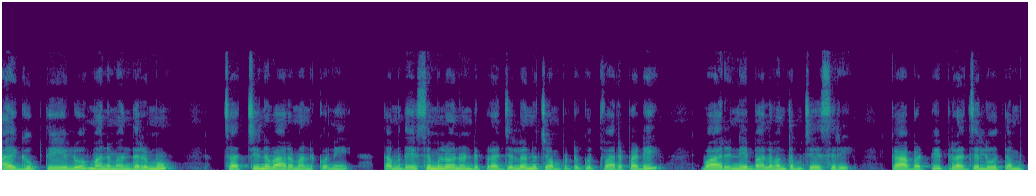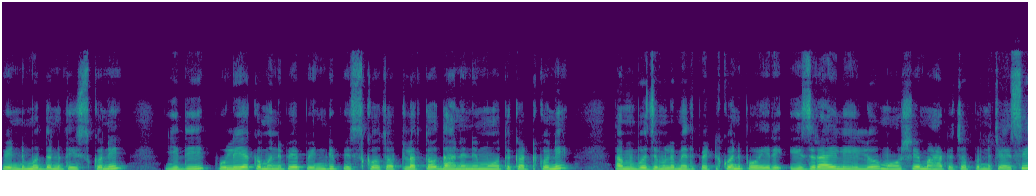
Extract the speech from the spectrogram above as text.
ఐగుప్తీయులు మనమందరము చచ్చిన వారం అనుకొని తమ దేశంలో నుండి ప్రజలను చంపుటకు త్వరపడి వారిని బలవంతం చేసిరి. కాబట్టి ప్రజలు తమ పిండి ముద్దను తీసుకొని ఇది పులియక మునిపే పిండి పిసుకో తొట్లతో దానిని మూత కట్టుకొని తమ భుజముల మీద పెట్టుకొని పోయిరి. ఇజ్రాయిలీలు మోషే మాట చొప్పున చేసి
